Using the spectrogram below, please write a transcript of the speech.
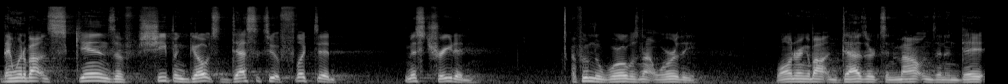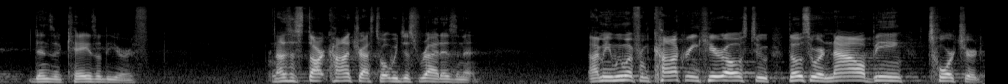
They went about in skins of sheep and goats, destitute, afflicted, mistreated, of whom the world was not worthy, wandering about in deserts and mountains and in de- dens of caves of the earth. Now, that's a stark contrast to what we just read, isn't it? I mean, we went from conquering heroes to those who are now being tortured.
